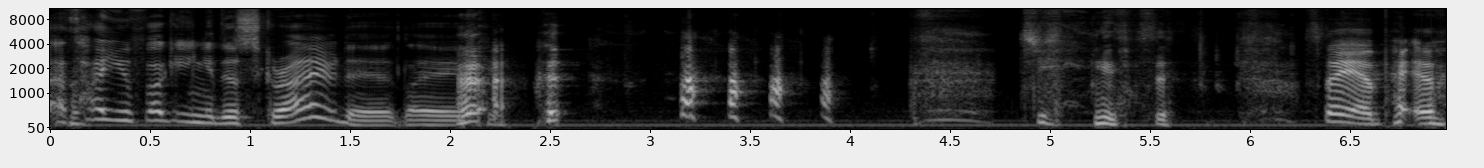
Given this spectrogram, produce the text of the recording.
that's how you fucking described it. Like, Jesus. So yeah, pa-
